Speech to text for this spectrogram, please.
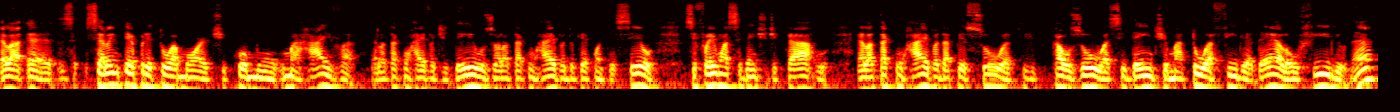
ela, é, se ela interpretou a morte como uma raiva, ela está com raiva de Deus, ou ela está com raiva do que aconteceu, se foi um acidente de carro, ela está com raiva da pessoa que causou o acidente, matou a filha dela ou o filho, né?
